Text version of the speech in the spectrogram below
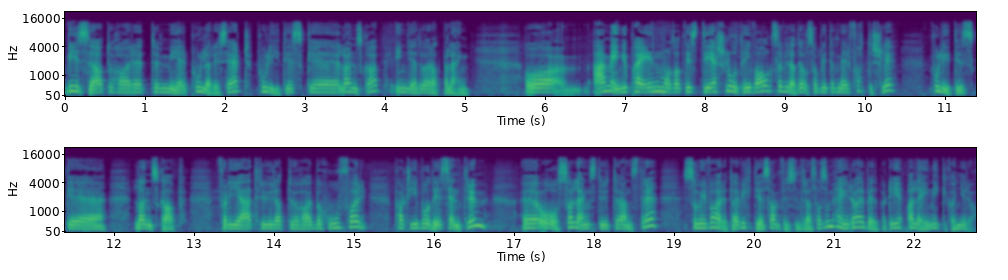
viser at du har et mer polarisert politisk landskap enn det du har hatt på lenge. Og jeg mener jo på en måte at hvis det slo til i valg, så ville det også blitt et mer fattigslig politisk landskap. Fordi jeg tror at du har behov for parti både i sentrum eh, og også lengst ut til venstre, som ivaretar viktige samfunnsinteresser som Høyre og Arbeiderpartiet alene ikke kan gjøre.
